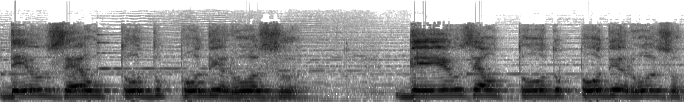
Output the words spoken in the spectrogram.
Deus é o Todo-Poderoso. Deus é o Todo-Poderoso.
